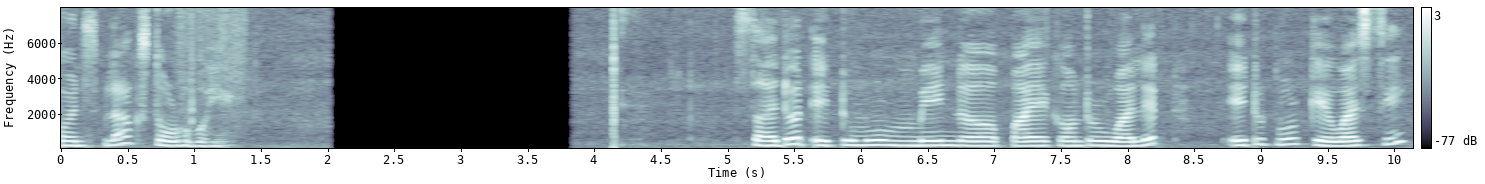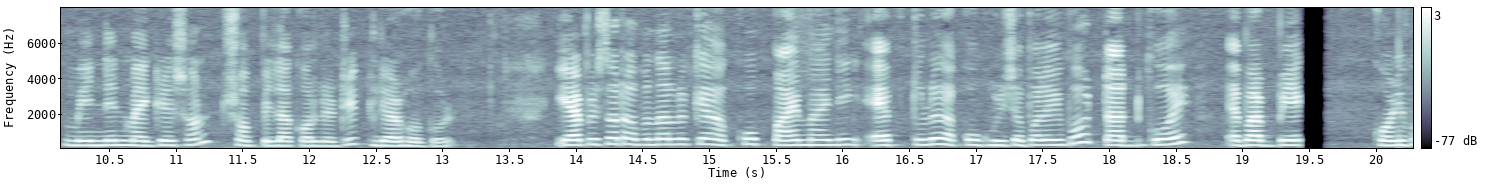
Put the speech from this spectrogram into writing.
কইনছবিলাক ষ্ট'ৰ হ'বহি। ছাইডত এইটো মোৰ মেইন পাই একাউণ্টৰ ৱালেট এইটোত মোৰ K Y C mainnet migration চববিলাক অলৰেডি ক্লিয়াৰ হৈ গ'ল। ইয়াৰ পিছত আপোনালোকে আকৌ পাই মাইনিং এপটোলৈ আকৌ ঘূৰি যাব লাগিব। তাত গৈ এবাৰ বেক কৰিব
